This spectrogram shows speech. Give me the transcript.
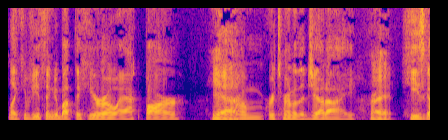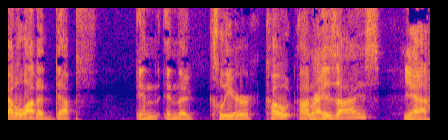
like if you think about the hero Ackbar Yeah. from Return of the Jedi, Right. He's got a lot of depth in in the clear coat on Right. his eyes. yeah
